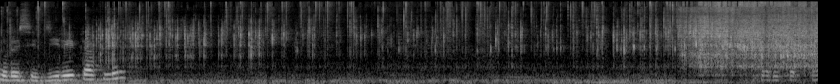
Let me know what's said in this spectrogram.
थोडेसे जिरे टाकले. कढीपत्ता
